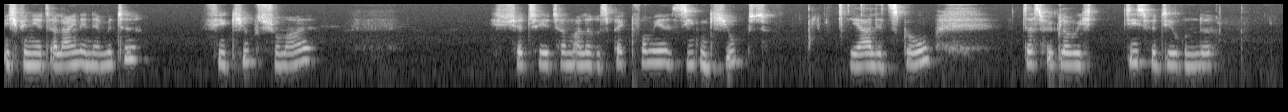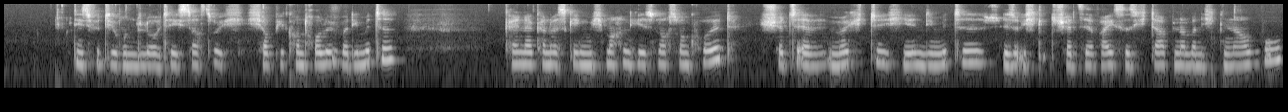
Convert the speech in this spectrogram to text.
Ich bin jetzt allein in der Mitte. Vier Cubes schon mal. Ich schätze, jetzt haben alle Respekt vor mir. Sieben Cubes. Ja, let's go. Das wird, glaube ich, dies wird die Runde. Dies wird die Runde, Leute. Ich sag's euch. Ich habe hier Kontrolle über die Mitte. Keiner kann was gegen mich machen. Hier ist noch so ein Colt. Ich schätze, er möchte hier in die Mitte. Also ich schätze, er weiß, dass ich da bin, aber nicht genau wo.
